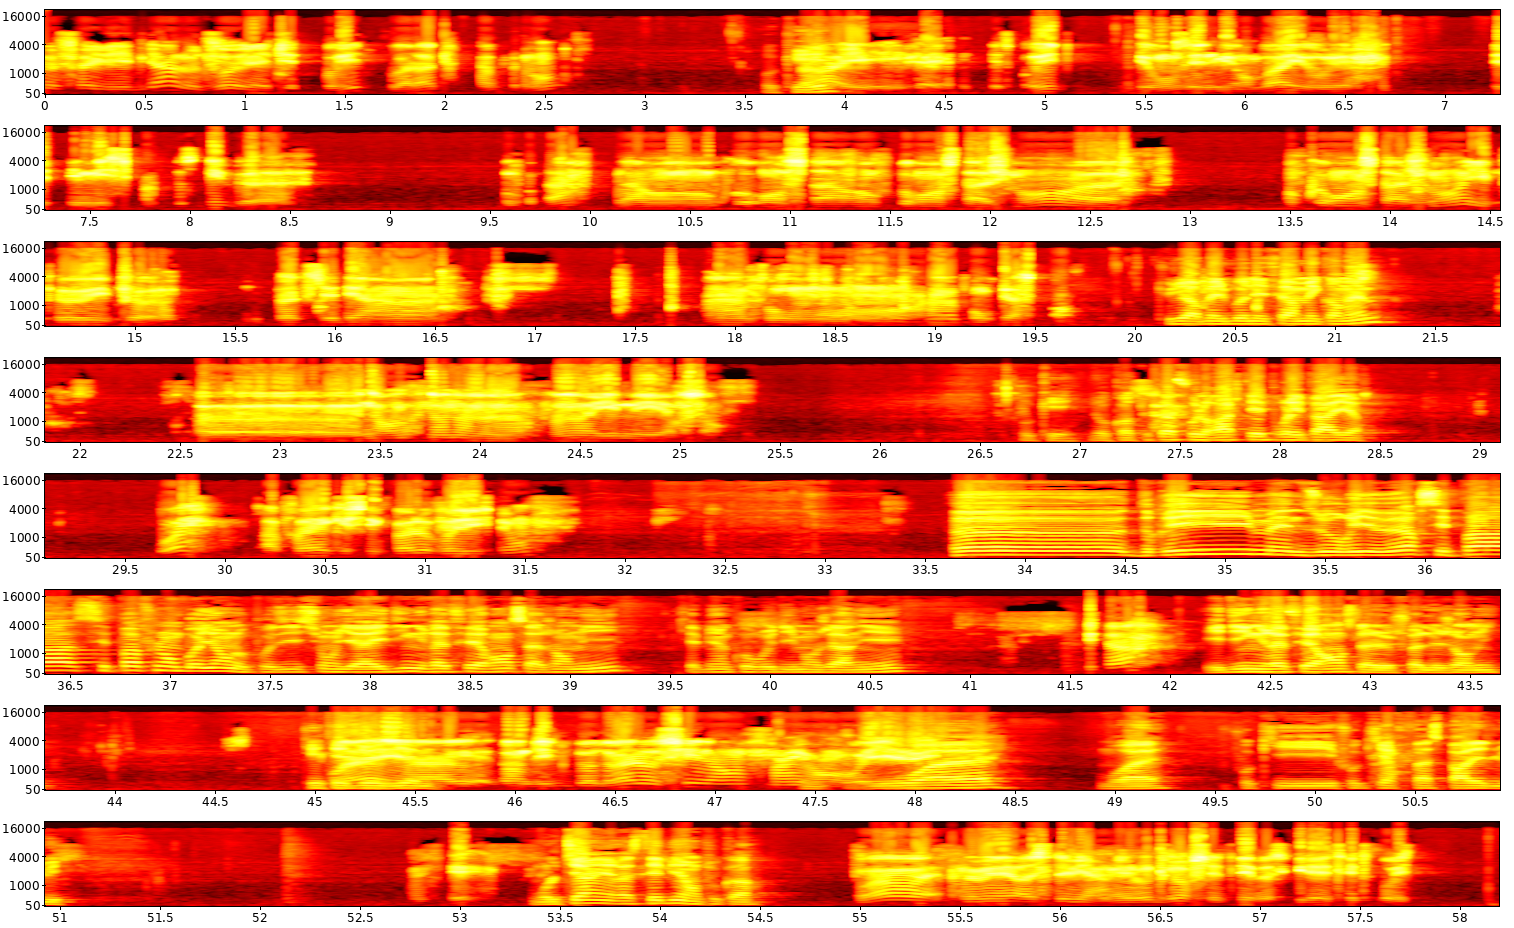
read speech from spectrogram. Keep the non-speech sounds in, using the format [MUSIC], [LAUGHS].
le cheval il est bien, l'autre jour il a été trop vite, voilà, tout simplement. Ok. Ah, il a été trop vite, il est 11 et demi en bas, il voulait [LAUGHS] c'était mission possible. euh. Donc voilà, là en courant ça, en courant sagement, euh, en courant sagement, il peut, il peut, il peut accéder à un, à un bon, à un bon classement. Tu lui remets le bonnet fermé quand même? Euh, non, non, non, non, non, non, non, il est meilleur sans. Ok. Donc en tout cas, faut le racheter pour les parieurs. Après, c'est quoi l'opposition? Euh, Dream, Enzo River, c'est pas, c'est pas flamboyant l'opposition. Il y a Heading Référence à Jean-Mi, qui a bien couru dimanche dernier. C'est ça? Heading Référence, là, le cheval de Jean-Mi. Qui était Ouais, il y deuxième. a dans Dick Godrel aussi, non? Ils vont envoyer. Ouais, ouais. Faut qu'il, faut qu'il refasse parler de lui. Bon, le tien, il restait bien en tout cas. Ouais, ouais, le meilleur restait bien, mais l'autre jour c'était parce qu'il a été trop vite.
